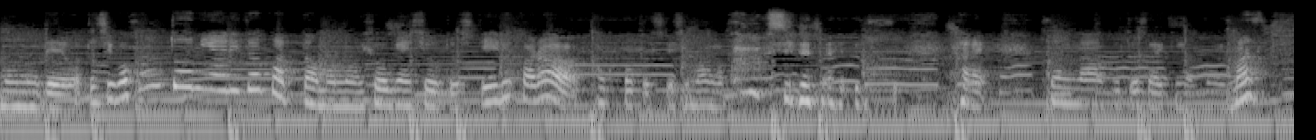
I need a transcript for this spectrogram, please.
もので、私が本当にやりたかったものを表現しようとしているから、書くことしてしまうのかもしれないです。はい。そんなこと最近思います。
